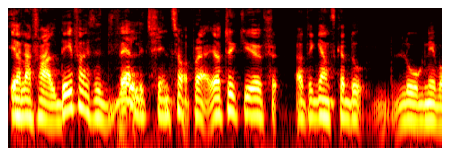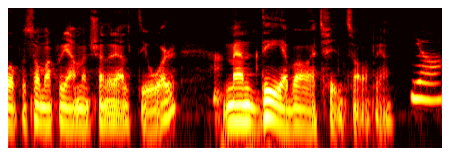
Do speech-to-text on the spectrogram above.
I alla fall, det är faktiskt ett väldigt fint sommarprogram. Jag tycker ju att det är ganska låg nivå på sommarprogrammen generellt i år. Men det var ett fint sommarprogram. Ja,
